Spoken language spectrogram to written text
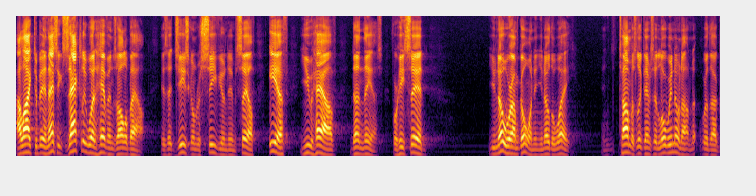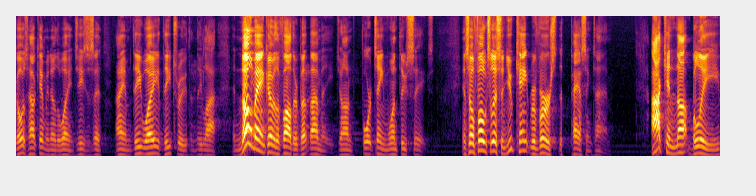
I like to be, and that's exactly what heaven's all about, is that Jesus is going to receive you into himself if you have done this. For he said, You know where I'm going and you know the way. And Thomas looked at him and said, Lord, we know not where thou goest. How can we know the way? And Jesus said, I am the way, the truth, and the life. And no man cover the Father but by me. John 14, 1 through 6. And so, folks, listen, you can't reverse the passing time. I cannot believe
